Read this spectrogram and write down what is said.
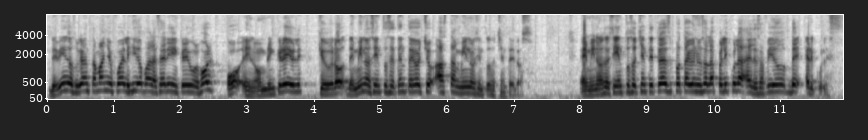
Debido a su gran tamaño fue elegido para la serie Incredible Hulk o El Hombre Increíble que duró de 1978 hasta 1982. En 1983 protagonizó la película El desafío de Hércules.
